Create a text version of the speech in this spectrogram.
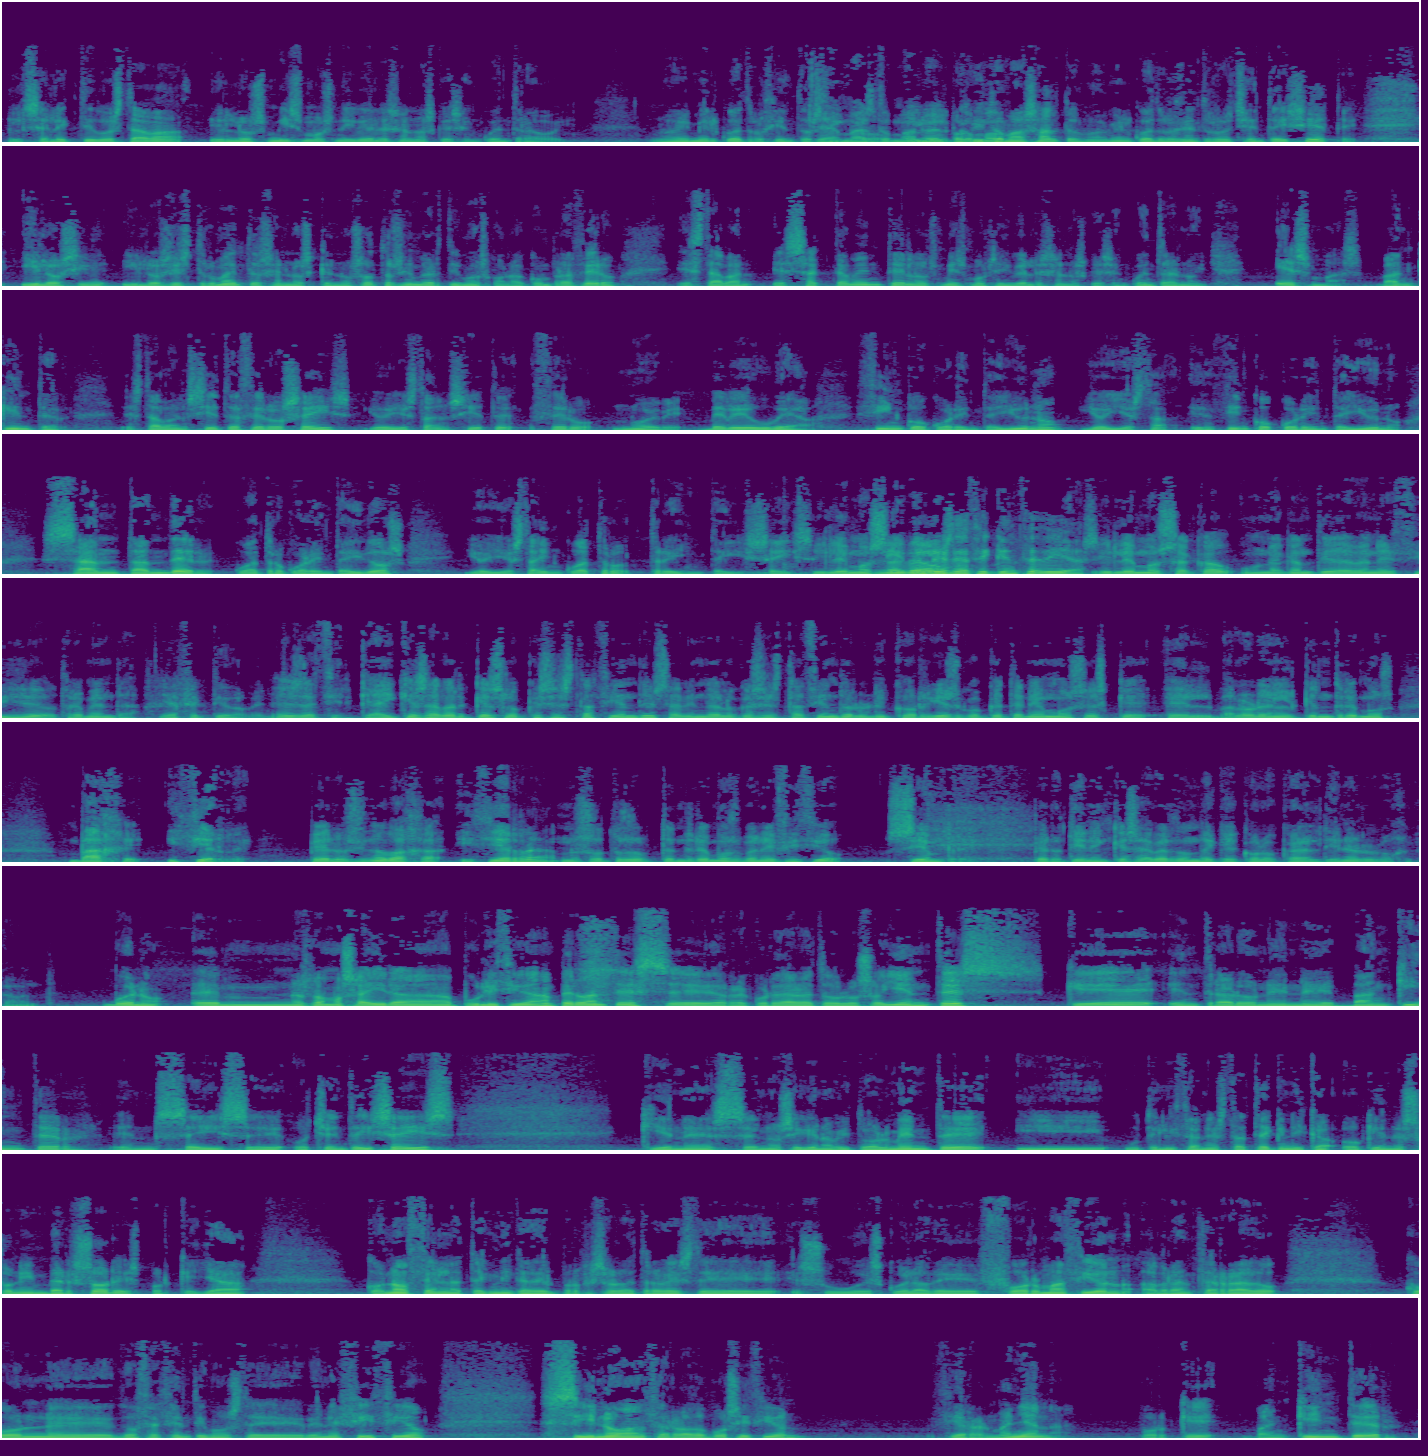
el selectivo estaba en los mismos niveles en los que se encuentra hoy. 9.405, un poquito más alto, 9.487. Y los, y los instrumentos en los que nosotros invertimos con la compra cero estaban exactamente en los mismos niveles en los que se encuentran hoy. Es más, Bank Inter estaba en 7.06 y hoy está en 7.09. BBVA 5.41 y hoy está en 5.41. Santander 4.42 y hoy está en 4.36. Y le hemos Niveles de hace 15 días. Y le hemos sacado una cantidad de beneficio tremenda. Y efectivamente. Es decir, que hay que saber qué es lo que se está haciendo y sabiendo lo que se está haciendo, el único riesgo riesgo que tenemos es que el valor en el que entremos baje y cierre. Pero si no baja y cierra, nosotros obtendremos beneficio siempre. Pero tienen que saber dónde hay que colocar el dinero, lógicamente. Bueno, em, nos vamos a ir a publicidad, pero antes eh, recordar a todos los oyentes que entraron en eh, Bank Inter en 686 quienes eh, nos siguen habitualmente y utilizan esta técnica o quienes son inversores porque ya conocen la técnica del profesor a través de su escuela de formación, habrán cerrado con 12 eh, céntimos de beneficio. Si no han cerrado posición, cierran mañana, porque Bankinter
